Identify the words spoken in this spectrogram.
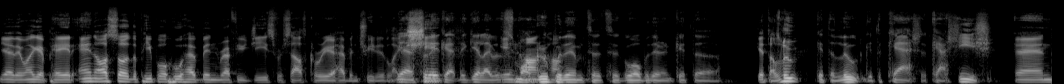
yeah they want to get paid and also the people who have been refugees for south korea have been treated like yeah, so they shit get they get like a small Hong group Kong. of them to, to go over there and get the get the loot get the loot, get the cash, the cashish. and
